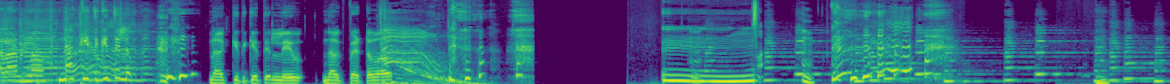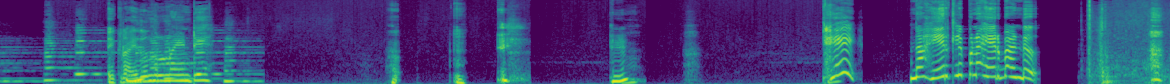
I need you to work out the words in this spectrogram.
అలా అంటున్నావు? నాకు కితకితలు. నాకు కితికితలు లేవు. నాకు పెట్టవా. ఇక్కడ ఐదు వందలు ఉన్నాయేంటి? హే నా హెయిర్ క్లిప్ నా హెయిర్ బ్యాండ్ దా, దా, దా, దా, కిందకు వచ్చేయ్.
